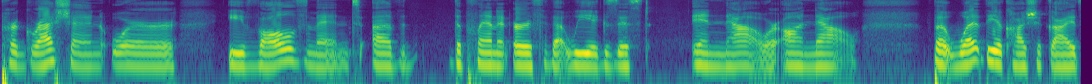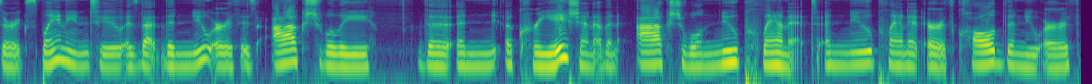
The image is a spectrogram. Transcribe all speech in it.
progression or evolvement of the planet Earth that we exist in now or on now. But what the Akashic guides are explaining to is that the new Earth is actually the a, a, creation of an actual new planet, a new planet Earth called the new Earth,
